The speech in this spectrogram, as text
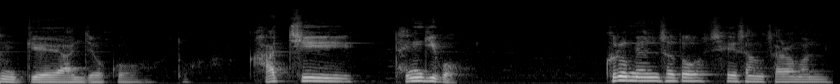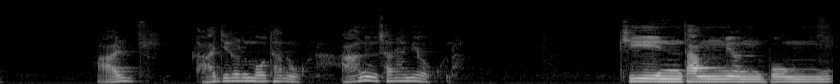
함께 앉았고 또 같이 댕기고 그러면서도 세상 사람은 알, 아지를 못하는구나. 아는 사람이 없구나. 긴 당면 봉,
